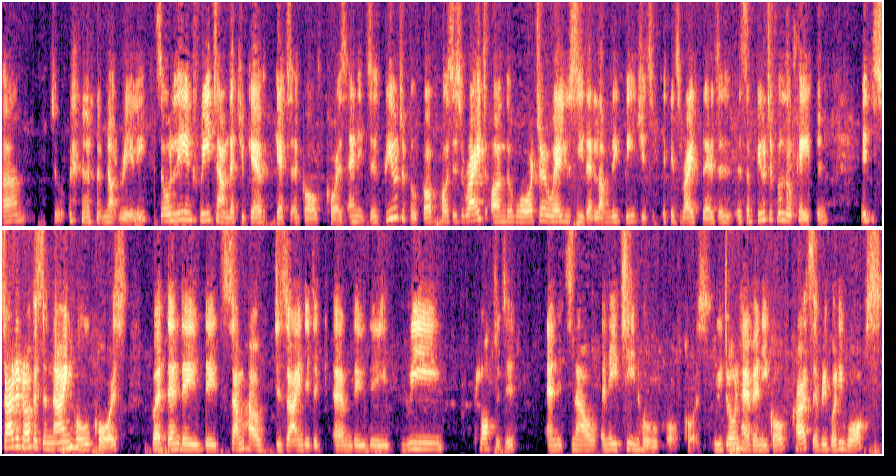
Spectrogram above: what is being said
Um, to not really. It's only in Freetown that you get get a golf course, and it's a beautiful golf course. It's right on the water where you see that lovely beach. It's it's right there. It's a, it's a beautiful location. It started off as a nine-hole course, but then they they somehow designed it. and they they replotted it, and it's now an 18-hole golf course. We don't have any golf carts. Everybody walks,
